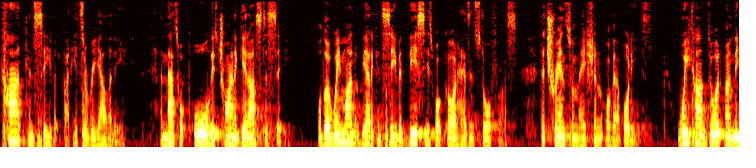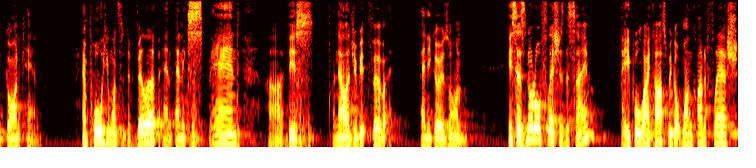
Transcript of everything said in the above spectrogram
Can't conceive it, but it's a reality. And that's what Paul is trying to get us to see. Although we might not be able to conceive it, this is what God has in store for us the transformation of our bodies. We can't do it, only God can. And Paul, he wants to develop and, and expand uh, this analogy a bit further. And he goes on. He says, Not all flesh is the same. People like us, we got one kind of flesh.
